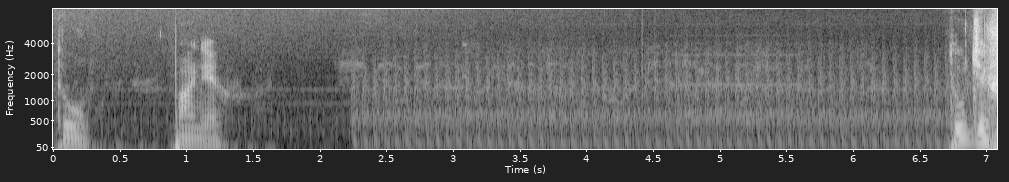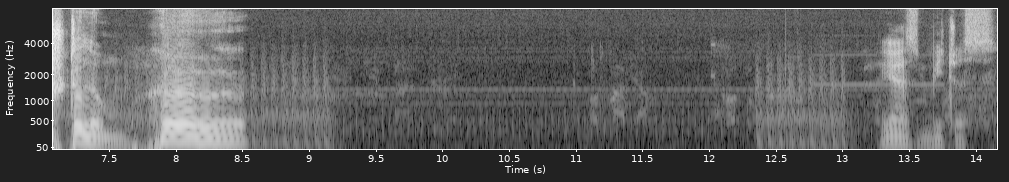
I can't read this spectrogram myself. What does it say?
Tu. Panie. Tu gdzie sztylum. Jest, bitches.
